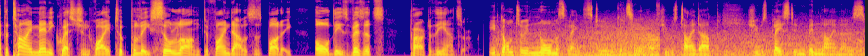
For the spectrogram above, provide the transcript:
At the time, many questioned why it took police so long to find Alice's body. All these visits, part of the answer. He'd gone to enormous lengths to conceal her. She was tied up, she was placed in bin liners,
